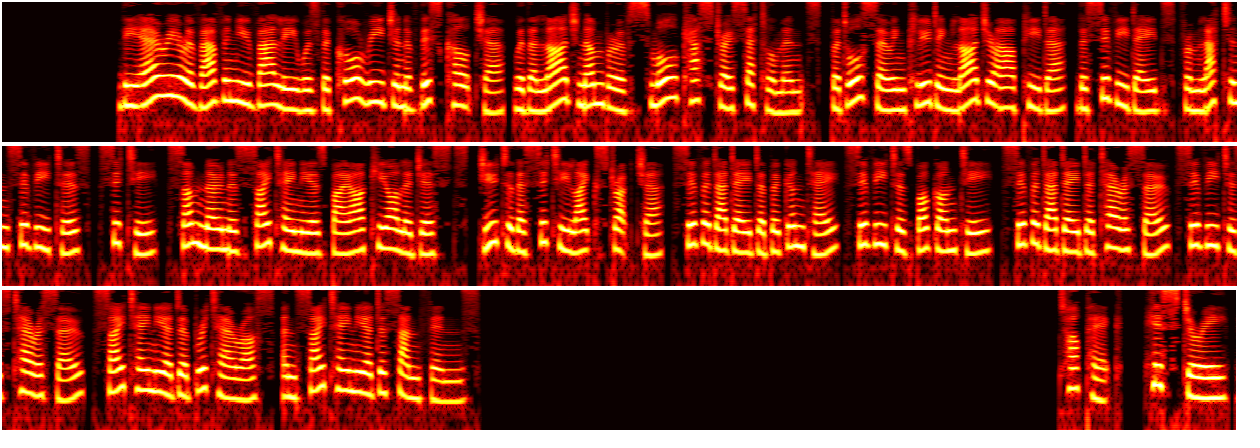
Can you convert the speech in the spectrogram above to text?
The area of Avenue Valley was the core region of this culture, with a large number of small Castro settlements, but also including larger Oppida, the Cividades from Latin civitas, city, some known as Citanias by archaeologists, due to their city-like structure, Cividade de Bagunte Civitas Bogonti, Cividade de Terroso Civitas Terroso, Citania de Briteiros, and Citania de Sanfins. History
